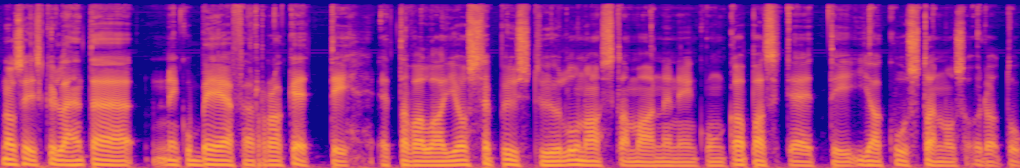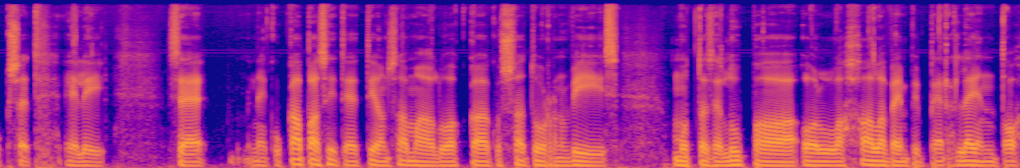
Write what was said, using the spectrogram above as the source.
No siis kyllähän tämä niin kuin BFR-raketti, että tavallaan jos se pystyy lunastamaan ne niin kuin kapasiteetti- ja kustannusodotukset, eli se niin kuin kapasiteetti on samaa luokkaa kuin Saturn 5, mutta se lupaa olla halvempi per lento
